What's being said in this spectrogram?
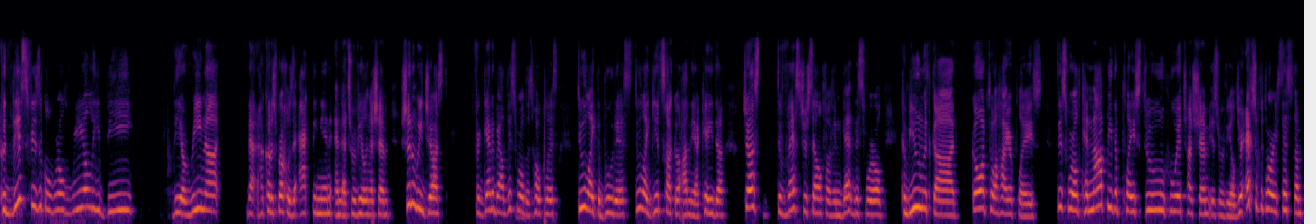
could this physical world really be the arena that HaKadosh Baruch Hu is acting in and that's revealing Hashem? Shouldn't we just forget about this world is hopeless? do like the Buddhists, do like Yitzchak on the Akedah, just divest yourself of invent this world, commune with God, go up to a higher place. This world cannot be the place through which Hashem is revealed. Your excretory system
